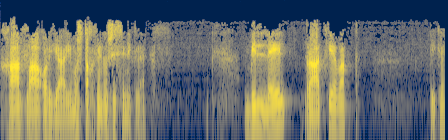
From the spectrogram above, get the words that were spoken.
خا، فا اور یا، یہ مستقفن اسی سے نکلا ہے۔ بل رات کے وقت، ٹھیک ہے؟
